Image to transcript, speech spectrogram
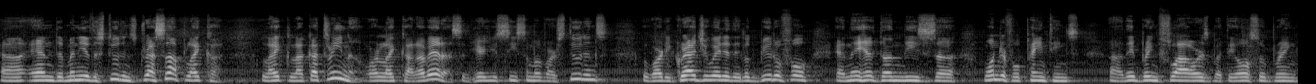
uh, and many of the students dress up like, a, like La Catrina or like Calaveras. And here you see some of our students who've already graduated. They look beautiful, and they have done these uh, wonderful paintings. Uh, they bring flowers, but they also bring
